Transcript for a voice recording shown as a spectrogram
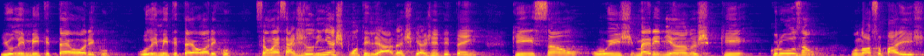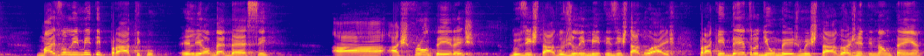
e o limite teórico. O limite teórico são essas linhas pontilhadas que a gente tem, que são os meridianos que cruzam o nosso país. Mas o limite prático, ele obedece às fronteiras dos estados, limites estaduais, para que dentro de um mesmo estado a gente não tenha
